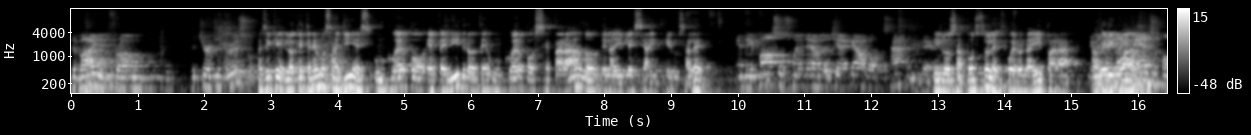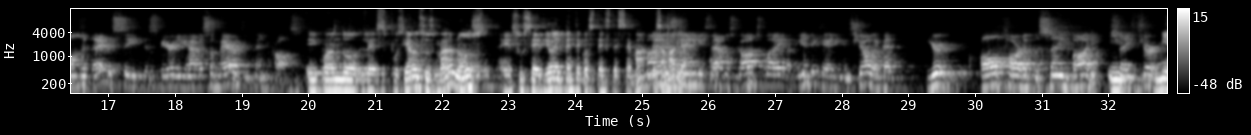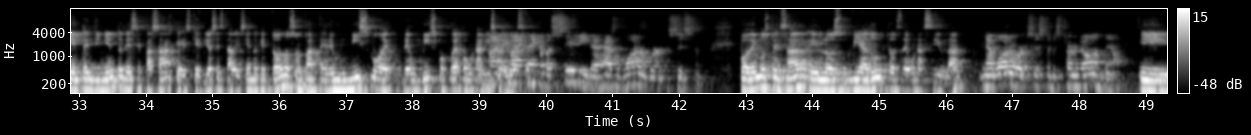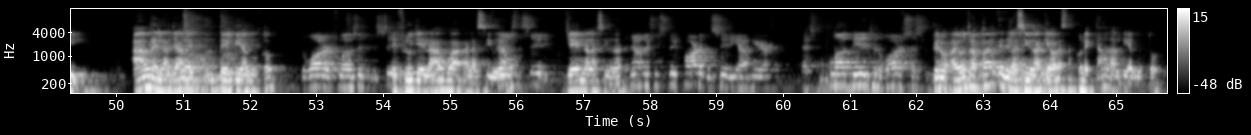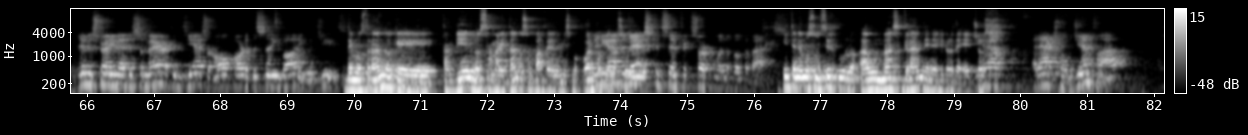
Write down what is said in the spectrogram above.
divided from the church of Jerusalem. Así que lo que tenemos allí es un cuerpo, el peligro de un cuerpo separado de la iglesia en Jerusalén. And the apostles went down to check out what was happening there. Y los apóstoles fueron ahí para averiguar. Y cuando les pusieron sus manos, eh, sucedió el Pentecostés de, Sema- de Samaria. All part of the same body, Y same church. mi entendimiento de ese pasaje es que Dios estaba diciendo que todos son parte de un mismo, de un mismo cuerpo, una misma iglesia. think of a city that has a waterworks system. Podemos pensar en los viaductos de una ciudad and that waterworks system is turned on now. y abre la llave del viaducto The water flows into the y city, fluye el agua a la ciudad, fills the city. llena la ciudad. Now there's this new part of the city out here that's plugged into the water system, Pero hay otra parte de la ciudad que ahora está conectada al viaducto, demonstrating that the Samaritans, yes, are all part of the same body with Jesus. demostrando que también los samaritanos son parte del mismo cuerpo que los judíos. Y tenemos un círculo aún más grande en el libro de Hechos,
